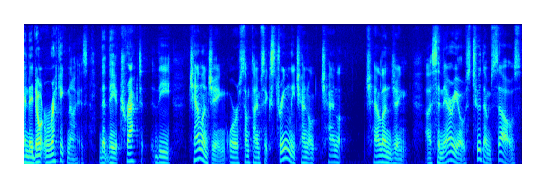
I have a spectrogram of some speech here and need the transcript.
And they don't recognize that they attract the challenging or sometimes extremely channel, channel, challenging uh, scenarios to themselves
